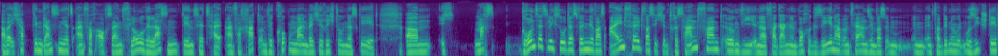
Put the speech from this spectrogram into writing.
Aber ich habe dem Ganzen jetzt einfach auch seinen Flow gelassen, den es jetzt halt einfach hat und wir gucken mal, in welche Richtung das geht. Ähm, ich mach's grundsätzlich so, dass wenn mir was einfällt, was ich interessant fand, irgendwie in der vergangenen Woche gesehen habe im Fernsehen, was im, im, in Verbindung mit Musik steht,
